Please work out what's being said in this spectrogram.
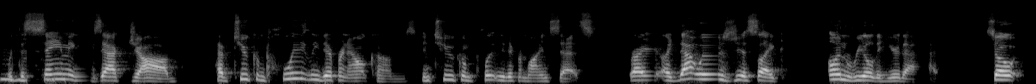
mm-hmm. with the mm-hmm. same exact job have two completely different outcomes and two completely different mindsets, right? Like that was just like unreal to hear that. So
